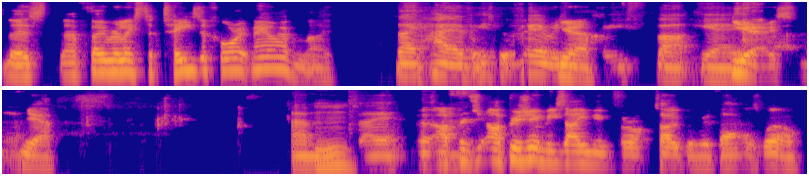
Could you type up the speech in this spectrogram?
there's have they released a teaser for it now, haven't they? They have. It's very Yeah. brief, but yeah, Yeah, it's, yeah. Um, Mm. So yeah, I, pres- I presume he's aiming for October with that as well.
